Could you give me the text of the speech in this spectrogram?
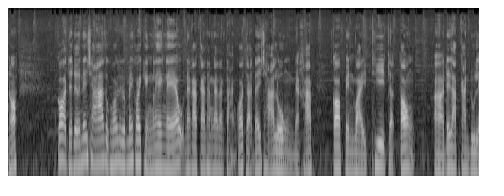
เนาะก็จะเดินได้ช้าสุขภาพจะไม่ค่อยแข็งแรงแล้วนะครับการทำงานต่างๆ ก็จะได้ช้าลงนะครับ ก็เป็นวัยที่จะต้องอได้รับการดูแล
